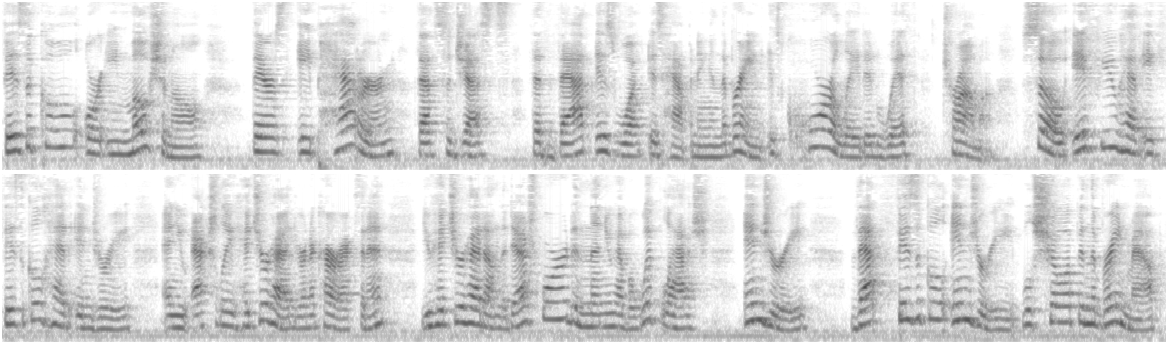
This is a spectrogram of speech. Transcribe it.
physical or emotional, there's a pattern that suggests that that is what is happening in the brain. It's correlated with trauma. So if you have a physical head injury and you actually hit your head, you're in a car accident, you hit your head on the dashboard and then you have a whiplash injury, that physical injury will show up in the brain map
